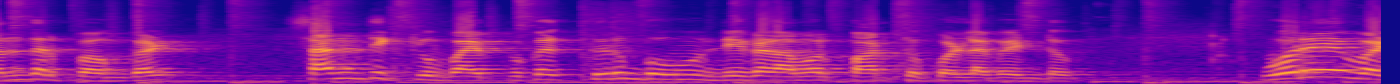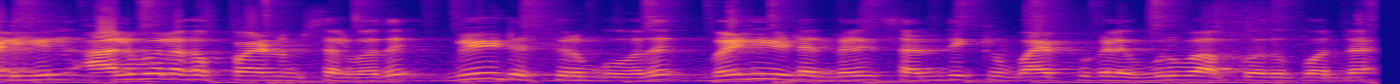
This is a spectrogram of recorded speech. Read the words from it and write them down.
சந்தர்ப்பங்கள் சந்திக்கும் வாய்ப்புகள் திரும்பவும் நிகழாமல் பார்த்து கொள்ள வேண்டும். ஒரே வழியில் அலுவலக பயணம் செல்வது வீடு திரும்புவது வெளியிடங்களில் சந்திக்கும் வாய்ப்புகளை உருவாக்குவது போன்ற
